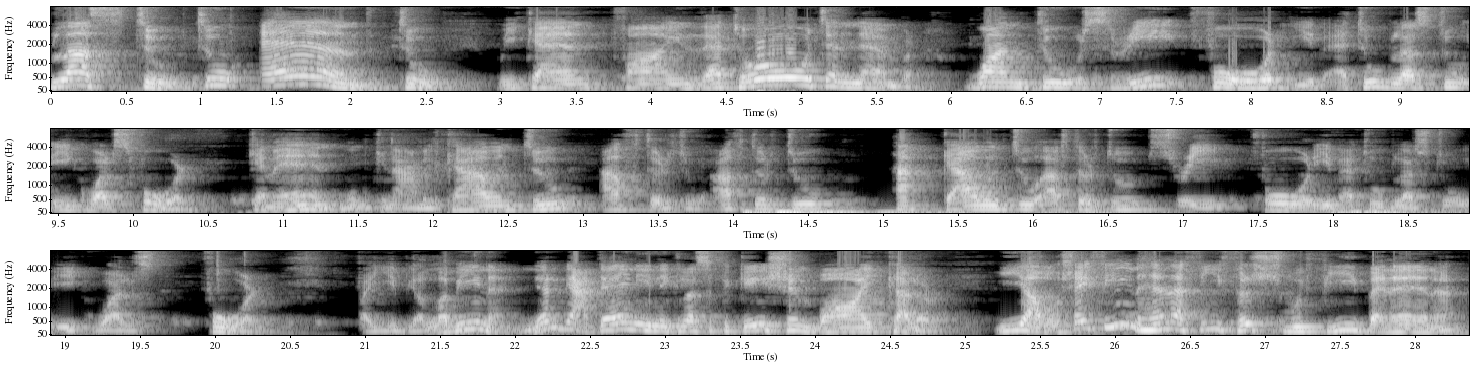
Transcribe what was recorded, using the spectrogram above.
plus 2 2 and 2 we can find the total number 1 2 3 4 يبقى 2 plus 2 equals 4 كمان ممكن اعمل count 2 after 2 after 2 ها count 2 after 2 3 4 يبقى 2 plus 2 equals 4 طيب يلا بينا نرجع تاني لكلاسيفيكيشن باي كلر يلا شايفين هنا في فش وفي بنانا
